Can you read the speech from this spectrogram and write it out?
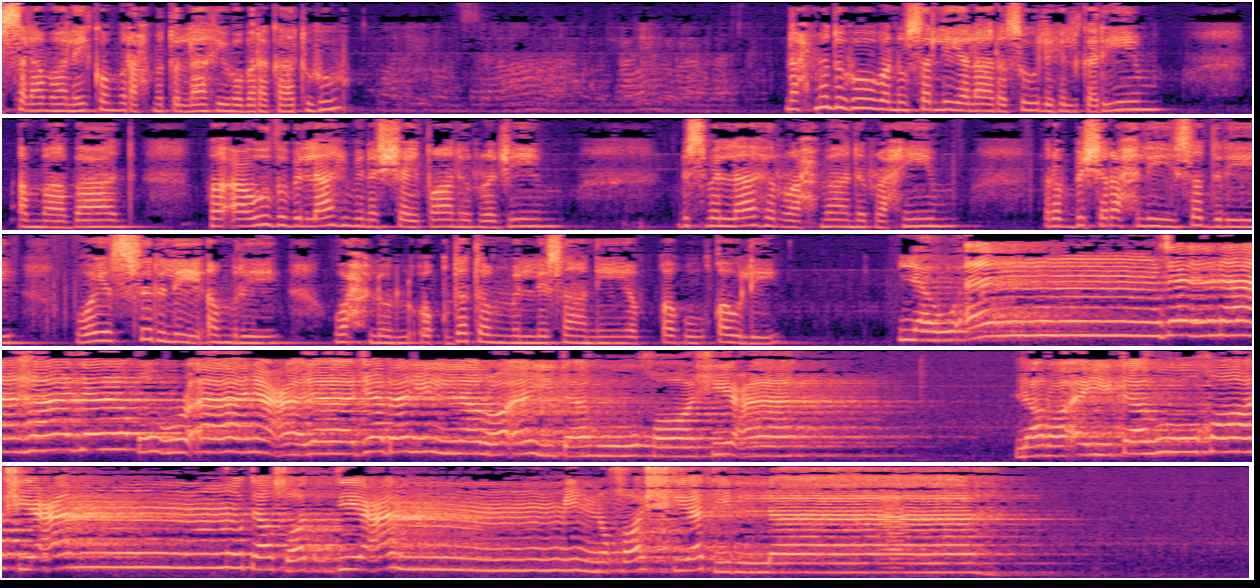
السلام علیکم و رحمۃ اللہ وبرکاتہ۔ نحمد و نسلی اللہ رسول کریم بعد، فاعوذ باللہ من الشیطان الرجیم۔ بسم اللہ الرحمٰن الرحیم۔ ربش رحلی صدری ویسر علی عمری وحل العقدم السانی قولی۔ لو انزلنا لرأيته خاشعا. لرأيته خاشعا متصدعا من خشية الله.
